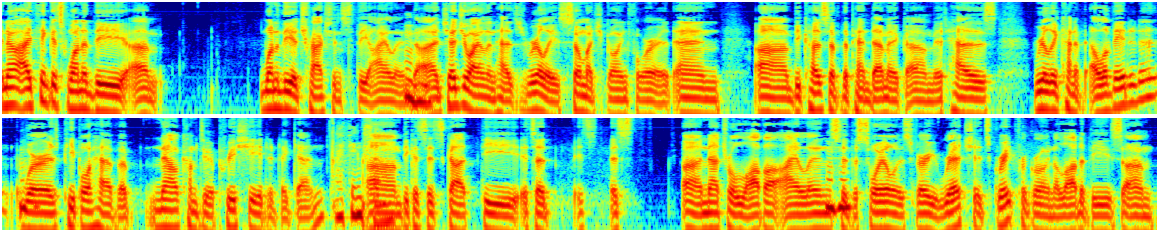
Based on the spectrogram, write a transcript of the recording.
you know, I think it's one of the. Um, one of the attractions to the island. Uh, Jeju Island has really so much going for it, and uh, because of the pandemic, um, it has really kind of elevated it, whereas people have uh, now come to appreciate it again. I think so. Um, because it's got the it's a it's it's uh, natural lava island, so the soil is very rich. It's great for growing a lot of these um,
